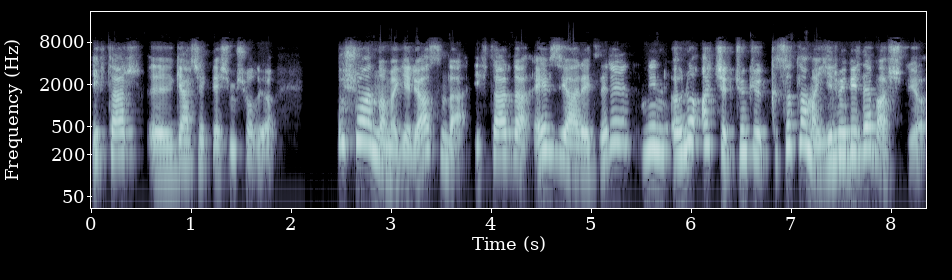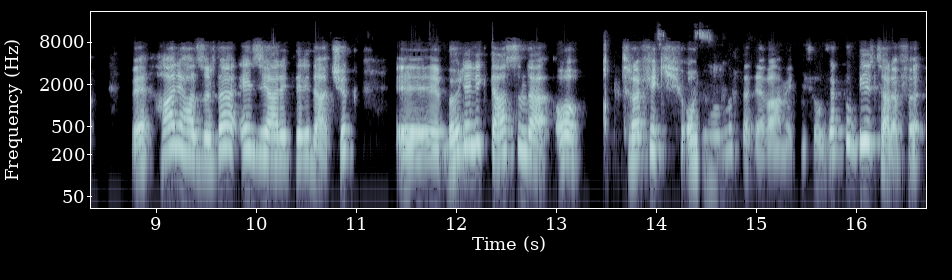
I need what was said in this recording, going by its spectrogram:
iftar e, gerçekleşmiş oluyor. Bu şu anlama geliyor aslında iftarda ev ziyaretlerinin önü açık çünkü kısıtlama 21'de başlıyor ve hali hazırda ev ziyaretleri de açık. E, böylelikle aslında o trafik, o yoğunluk da devam etmiş olacak. Bu bir tarafı.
